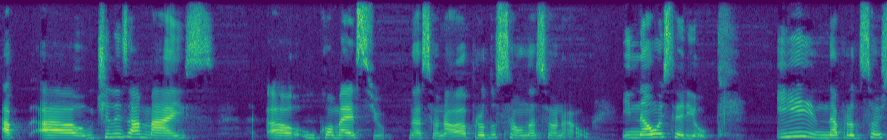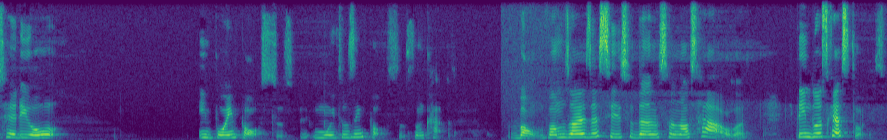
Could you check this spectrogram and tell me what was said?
a, a utilizar mais a, o comércio nacional, a produção nacional, e não o exterior. E na produção exterior impõe impostos, muitos impostos, no caso. Bom, vamos ao exercício dessa nossa aula. Tem duas questões.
